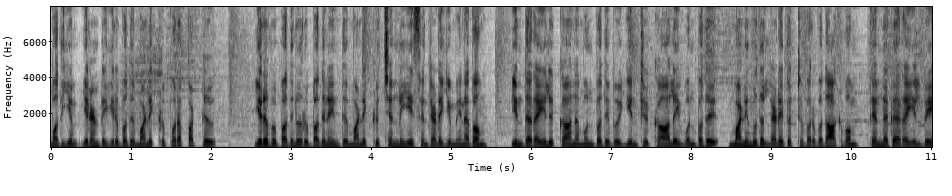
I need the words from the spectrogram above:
மதியம் இரண்டு இருபது மணிக்கு புறப்பட்டு இரவு பதினொரு பதினைந்து மணிக்கு சென்னையை சென்றடையும் எனவும் இந்த ரயிலுக்கான முன்பதிவு இன்று காலை ஒன்பது மணி முதல் நடைபெற்று வருவதாகவும் தென்னக ரயில்வே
